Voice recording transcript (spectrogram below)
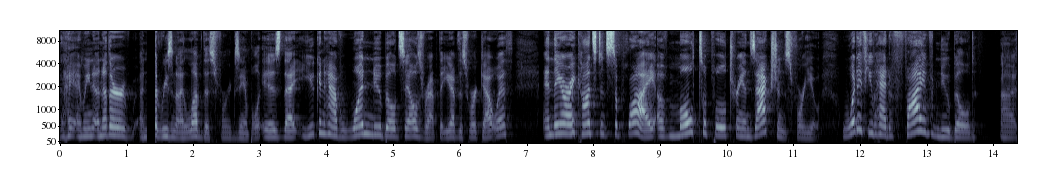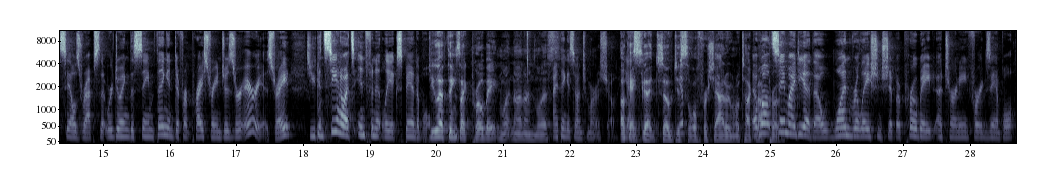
hey, I mean, another another reason I love this, for example, is that you can have one new build sales rep that you have this worked out with, and they are a constant supply of multiple transactions for you. What if you had five new build uh, sales reps that were doing the same thing in different price ranges or areas, right? So you can see how it's infinitely expandable. Do you have things like probate and whatnot on the list? I think it's on tomorrow's show. okay, yes. good. So just a little foreshadowing. We'll talk Uh, about Well, probate. same idea though. One relationship, a probate attorney, for example,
